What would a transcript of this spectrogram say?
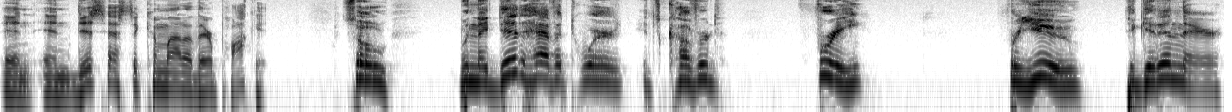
And and this has to come out of their pocket. So when they did have it to where it's covered free for you to get in there,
